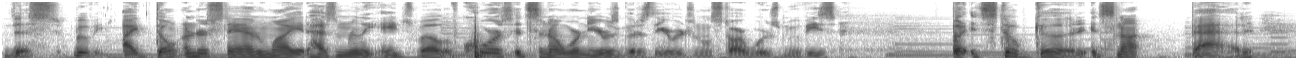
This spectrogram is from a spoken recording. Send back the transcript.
this movie. I don't understand why it hasn't really aged well. Of course it's nowhere near as good as the original star wars movies but it's still good. It's not bad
